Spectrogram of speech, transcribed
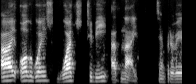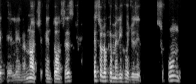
I always watch TV at night. Siempre ve tele en la noche. Entonces, esto es lo que me dijo Judith. Un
